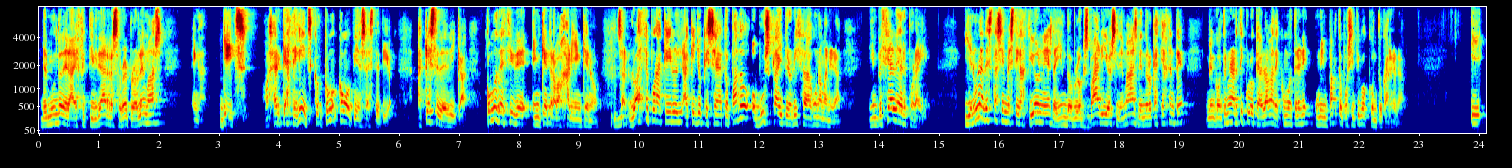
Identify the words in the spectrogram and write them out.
del mundo de la efectividad, resolver problemas? Venga, Gates, Vamos a ver qué hace Gates, cómo, cómo, piensa este tío, a qué se dedica, cómo decide en qué trabajar y en qué no. O sea, ¿lo hace por aquello, aquello que se ha topado o busca y prioriza de alguna manera? Y empecé a leer por ahí. Y en una de estas investigaciones, leyendo blogs varios y demás, viendo lo que hacía gente, me encontré un artículo que hablaba de cómo tener un impacto positivo con tu carrera. Y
